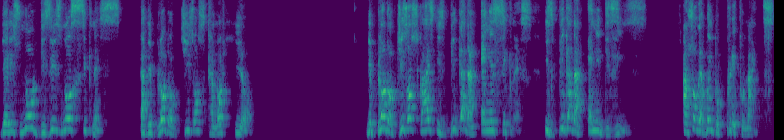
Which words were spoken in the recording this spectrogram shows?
There is no disease, no sickness that the blood of Jesus cannot heal. The blood of Jesus Christ is bigger than any sickness, is bigger than any disease. And so we are going to pray tonight.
